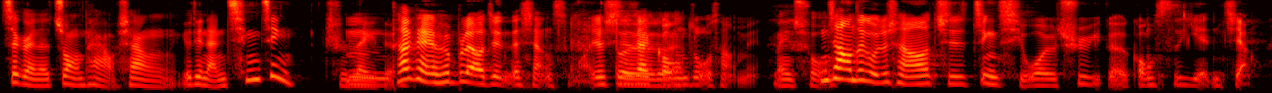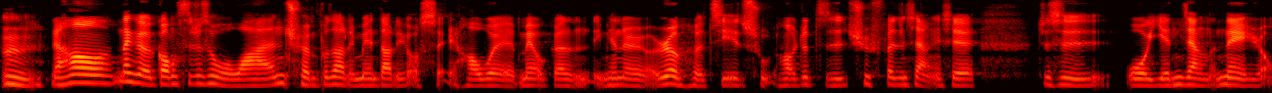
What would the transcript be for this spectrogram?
这个人的状态好像有点难亲近之类的。嗯他可能也会不了解你在想什么，尤其是在工作上面。没错你，讲到这个，我就想到，其实近期我有去一个公司演讲，嗯然后那个公司就是我完全不知道里面到底有谁，然后我也没有跟里面的人有任何接触，然后就只是去分享一些就是我演讲的内容，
